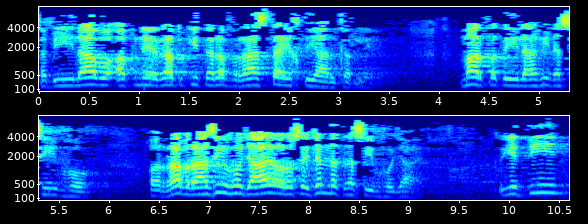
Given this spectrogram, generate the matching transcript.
سبیلا وہ اپنے رب کی طرف راستہ اختیار کر لے۔ مارفت الہی نصیب ہو۔ اور رب راضی ہو جائے اور اسے جنت نصیب ہو جائے۔ تو یہ دین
